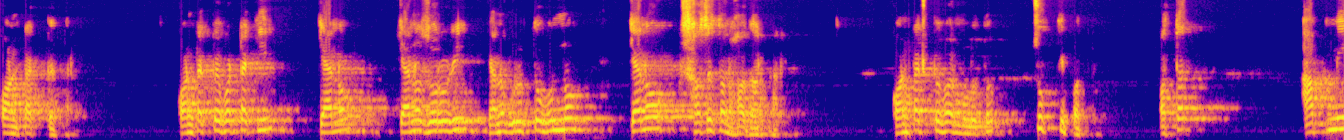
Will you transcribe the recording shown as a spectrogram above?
কন্ট্যাক্ট পেপার কন্ট্যাক্ট পেপারটা কি? কেন? কেন জরুরি? কেন গুরুত্বপূর্ণ? কেন সচেতন হওয়া দরকার? কন্ট্যাক্ট পেপার মূলত চুক্তিপত্র। অর্থাৎ আপনি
